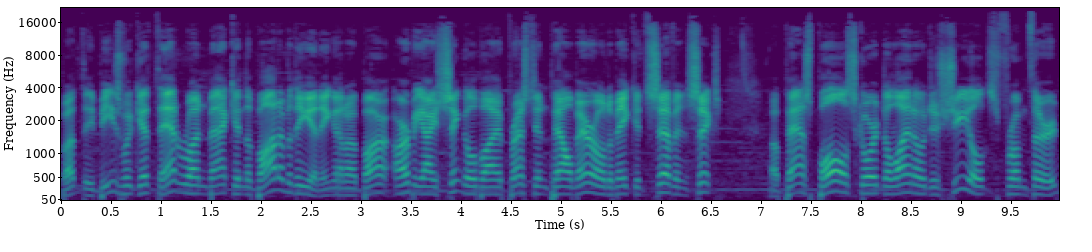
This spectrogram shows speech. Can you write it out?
But the Bees would get that run back in the bottom of the inning on a bar- RBI single by Preston Palmeiro to make it 7 6. A pass ball scored Delino DeShields from third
